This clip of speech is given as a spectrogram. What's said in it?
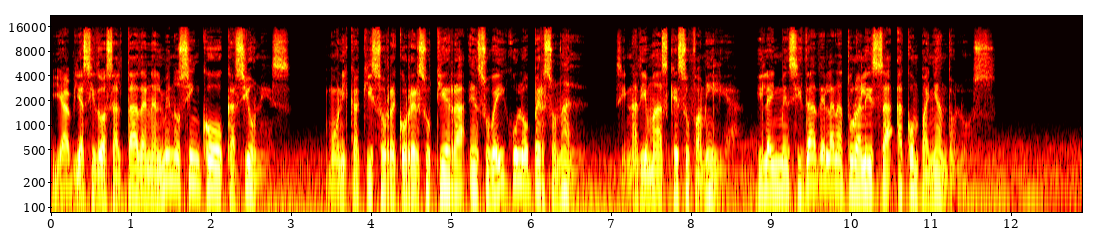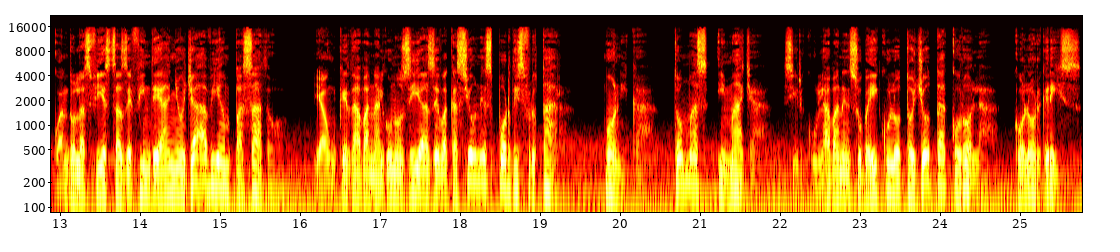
y había sido asaltada en al menos cinco ocasiones, Mónica quiso recorrer su tierra en su vehículo personal, sin nadie más que su familia y la inmensidad de la naturaleza acompañándolos. Cuando las fiestas de fin de año ya habían pasado y aún quedaban algunos días de vacaciones por disfrutar, Mónica, Thomas y Maya circulaban en su vehículo Toyota Corolla color gris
